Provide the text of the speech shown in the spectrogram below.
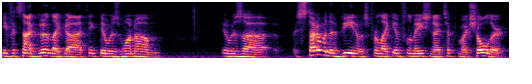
if it's not good, like uh, I think there was one, um, it was uh, started with a V and it was for like inflammation I took for my shoulder.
